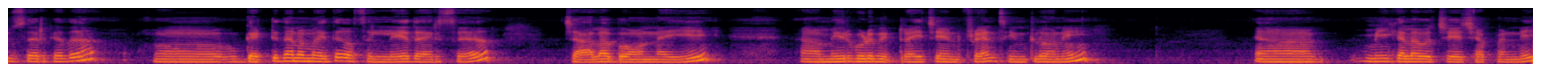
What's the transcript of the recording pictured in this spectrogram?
చూసారు కదా? గట్టిదనం అయితే అసలు లేదు అరిస. చాలా బాగున్నాయి. మీరు కూడా మీరు ట్రై చేయండి ఫ్రెండ్స్ ఇంట్లోని. మీకు ఎలా వచ్చాయో చెప్పండి.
